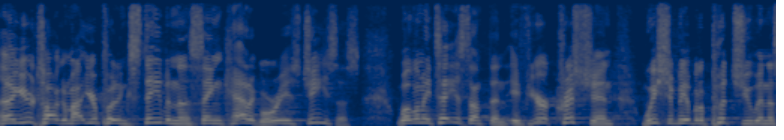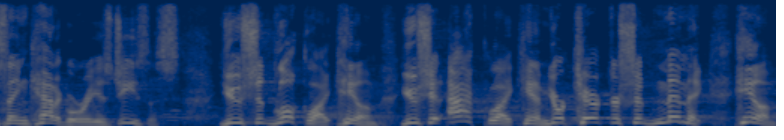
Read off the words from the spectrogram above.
Now, you're talking about you're putting Stephen in the same category as Jesus. Well, let me tell you something. If you're a Christian, we should be able to put you in the same category as Jesus. You should look like him, you should act like him, your character should mimic him.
